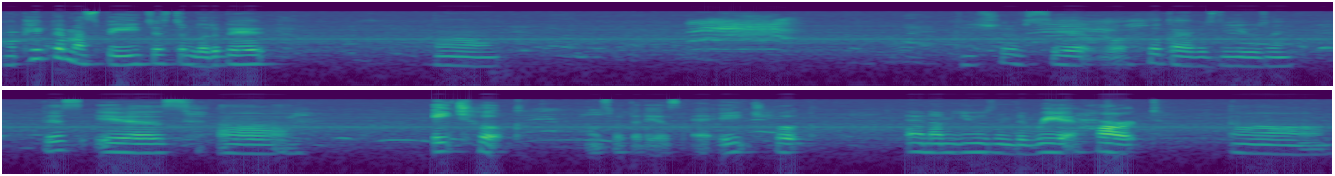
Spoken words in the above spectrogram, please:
I picked up my speed just a little bit. Um, I should have said what hook I was using. This is uh, H hook. That's what that is. H hook and I'm using the Red Heart um,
